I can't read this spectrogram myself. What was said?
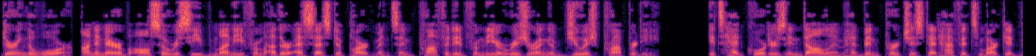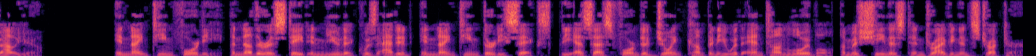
During the war, Ahnenerbe also received money from other SS departments and profited from the Errigerung of Jewish property. Its headquarters in Dahlem had been purchased at half its market value. In 1940, another estate in Munich was added. In 1936, the SS formed a joint company with Anton Loibl, a machinist and driving instructor.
